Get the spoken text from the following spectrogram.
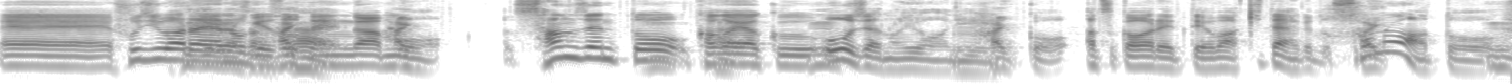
えー藤原屋のゲソ天がはい。もう三千と輝く王者のようにはい。こう扱われてはきたんやけどその後、うん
